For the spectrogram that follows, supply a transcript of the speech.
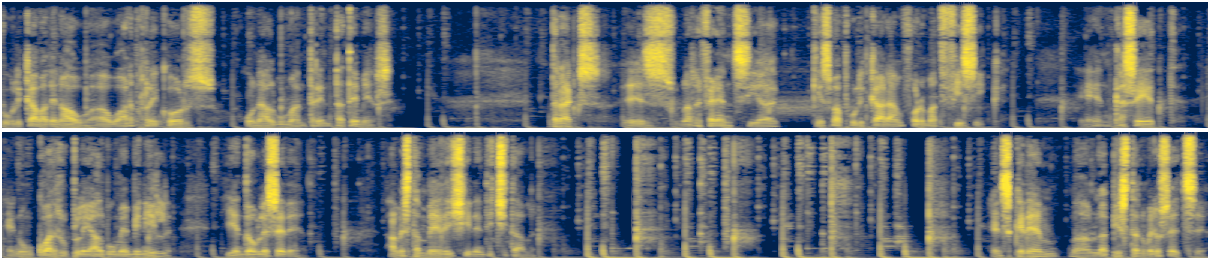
publicava de nou a Warp Records un àlbum amb 30 temes. Drax és una referència que es va publicar en format físic, en casset, en un quadruple àlbum en vinil i en doble CD, a més també d'eixir en digital. Ens quedem amb la pista número 16,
